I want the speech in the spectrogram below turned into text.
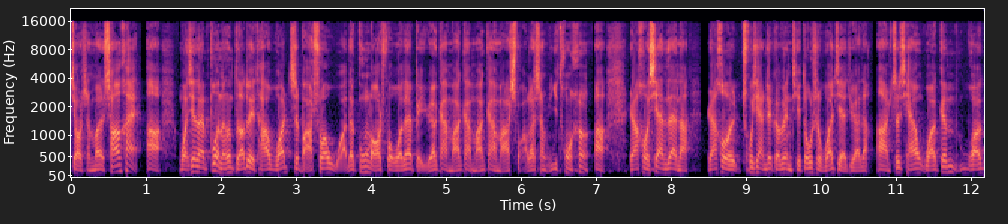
叫什么伤害啊！我现在不能得罪他，我只把说我的功劳，说我在北约干嘛干嘛干嘛耍了什么一通横啊！然后现在呢，然后出现这个问题都是我解决的啊！之前我跟我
